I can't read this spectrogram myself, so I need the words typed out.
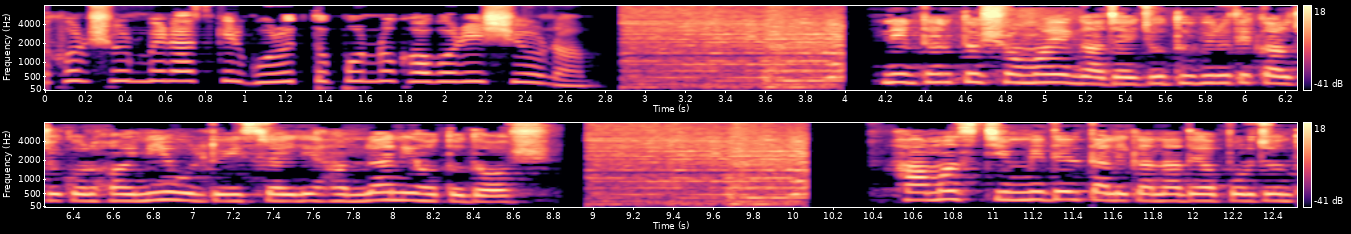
এখন শুনবেন আজকের গুরুত্বপূর্ণ খবরের শিরোনাম। নির্ধারিত সময়ে গাজায় যুদ্ধবিরতি কার্যকর হয়নি, উল্টো ইসরায়েলি হামলা, নিহত দশ। হামাস চিম্মিদের তালিকা না দেওয়া পর্যন্ত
